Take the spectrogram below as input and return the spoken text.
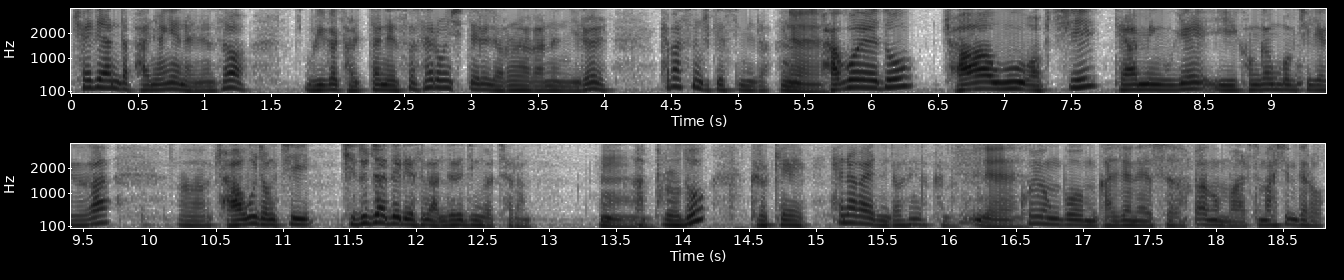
최대한 다 반영해 내면서 우리가 결단해서 새로운 시대를 열어나가는 일을 해봤으면 좋겠습니다. 네. 과거에도 좌우 없이 대한민국의 이 건강보험 체 계가 어, 좌우 정치 지도자들에 의해서 만들어진 것처럼 음. 앞으로도 그렇게 해나가야 된다고 생각합니다. 네. 고용보험 관련해서 방금 말씀하신 대로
